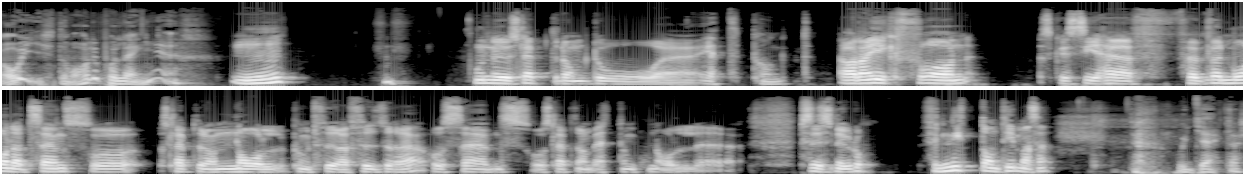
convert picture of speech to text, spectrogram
Oj, de har hållit på länge. Mm. Och nu släppte de då eh, ett punkt. Ja, de gick från, ska vi se här, för, för en månad sedan så släppte de 0.44 och sen så släppte de 1.0 eh, precis nu då. För 19 timmar sedan. Och jäklar.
